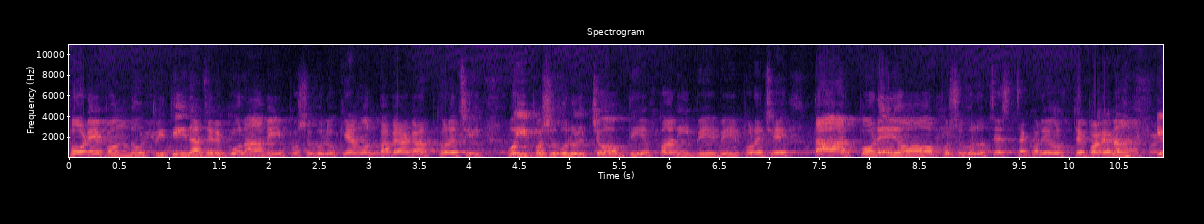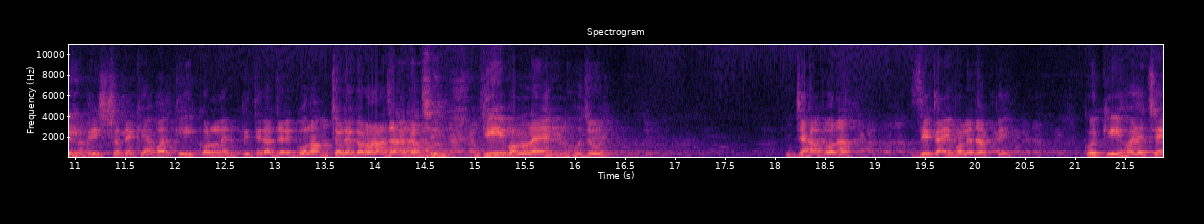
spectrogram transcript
পরে বন্ধু পৃথিবীরাজের গোলামে পশুগুলো কেমন ভাবে আঘাত করেছে? ওই পশুগুলোর চোখ দিয়ে পানি বেয়ে বেয়ে পড়েছে। তারপরেও পশুগুলো চেষ্টা করে উঠতে পারে না। এই দৃশ্য দেখে আবার কি করলেন পৃথিবীরাজের গোলাম? চলে গেল রাজার কাছে। গিয়ে বললেন, হুজুর যাব না যেটাই বলেন আপনি। কই কি হয়েছে?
